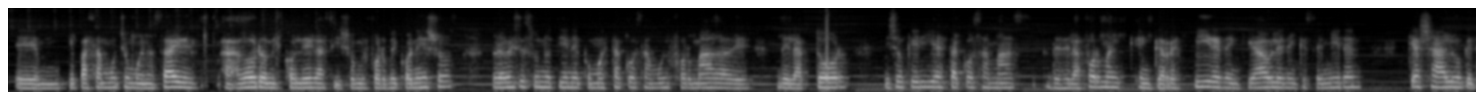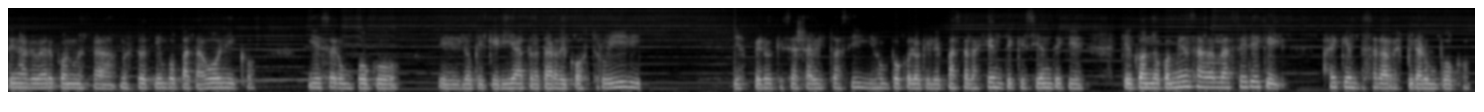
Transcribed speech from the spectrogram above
Em, que pasa mucho en Buenos Aires, adoro a mis colegas y yo me formé con ellos, pero a veces uno tiene como esta cosa muy formada del actor, y yo quería esta cosa más desde la forma en, que respiren, en que hablen, en que se miren, que haya algo que tenga que ver con nuestra, nuestro tiempo patagónico, y eso era un poco eh, lo que quería tratar de construir y, espero que se haya visto así, y es un poco lo que le pasa a la gente que siente que, que cuando comienza a ver la serie que hay que empezar a respirar un poco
